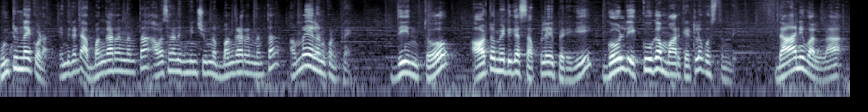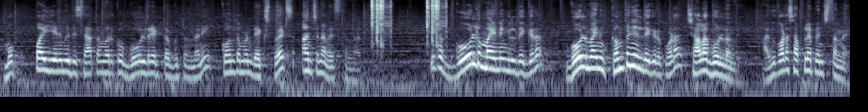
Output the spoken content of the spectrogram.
ఉంటున్నాయి కూడా. ఎందుకంటే ఆ బంగారాన్ని అంతా అవసరానికి మించి ఉన్న బంగారాన్ని అంతా అమ్మేయాలనుకుంటున్నాయి. దీంతో ఆటోమేటిక్గా సప్లై పెరిగి గోల్డ్ ఎక్కువగా మార్కెట్లోకి వస్తుంది. దానివల్ల ముప్పై ఎనిమిది శాతం వరకు గోల్డ్ రేట్ తగ్గుతుందని కొంతమంది ఎక్స్పర్ట్స్ అంచనా వేస్తున్నారు. ఇక గోల్డ్ మైనింగ్ల దగ్గర గోల్డ్ మైనింగ్ కంపెనీల దగ్గర కూడా చాలా గోల్డ్ ఉంది. అవి కూడా సప్లై పెంచుతున్నాయి.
